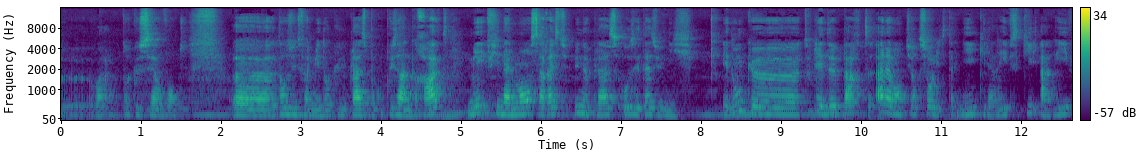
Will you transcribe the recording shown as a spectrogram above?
euh, voilà, en tant que servante. Euh, dans une famille, donc une place beaucoup plus ingrate, mais finalement ça reste une place aux États-Unis. Et donc euh, toutes les deux partent à l'aventure sur le Titanic, il arrive ce qui arrive,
